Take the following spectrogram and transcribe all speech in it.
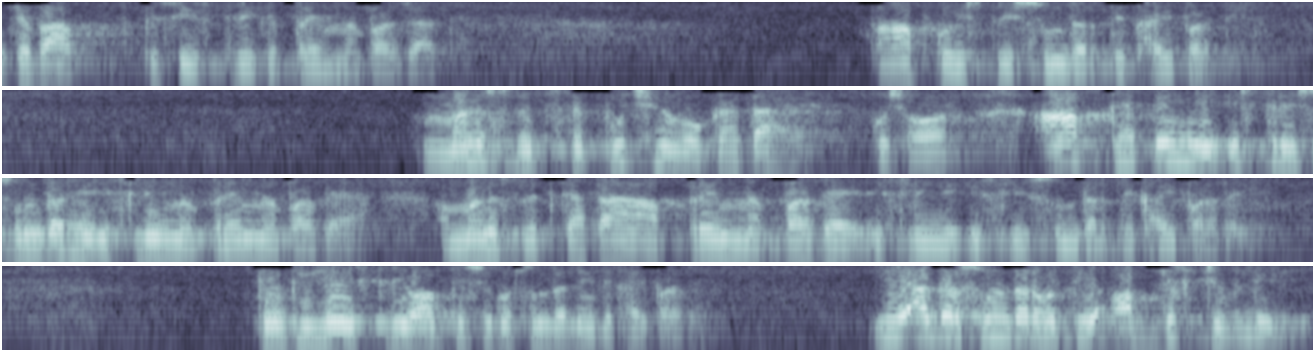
जब आप किसी स्त्री के प्रेम में पड़ जाते तो आपको स्त्री सुंदर दिखाई पड़ती मनुष्य से पूछे, वो कहता है, कुछ और। आप कहते हैं, स्त्री सुंदर है, इसलिए मैं प्रेम में पड़ गया। और मनुष्य कहता है, आप प्रेम में पड़ गए, इसलिए इसलिए सुंदर दिखाई पड़ रही। क्योंकि ये स्त्री और किसी को सुंदर नहीं दिखाई पड़ रही। ये अगर सुंदर होती ऑब्जेक्टिवली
